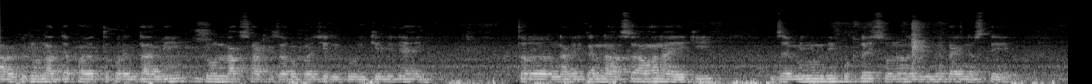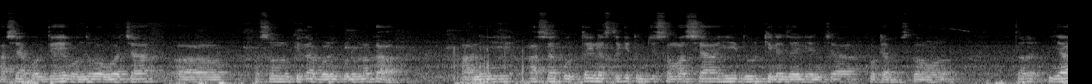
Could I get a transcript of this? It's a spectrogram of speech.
आरोपीकडून अद्यापर्यंत आम्ही दोन लाख साठ हजार रुपयाची रिकव्हरी केलेली आहे. तर नागरिकांना असं आव्हान आहे की जमिनीमध्ये कुठलंही सोनं घेणं काही नसते अशा कोणत्याही बंधुभावाच्या फसवणुकीला बळी पडू नका. आणि असं कोणतंही नसतं की तुमची समस्या ही दूर केली जाईल यांच्या खोट्या भस्मामुळं. तर या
